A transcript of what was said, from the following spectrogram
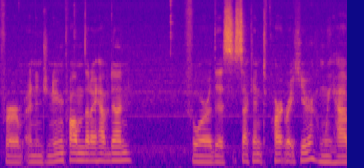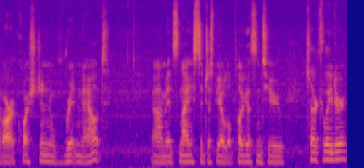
for an engineering problem that I have done for this second part right here, we have our question written out. Um, it's nice to just be able to plug this into calculator,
